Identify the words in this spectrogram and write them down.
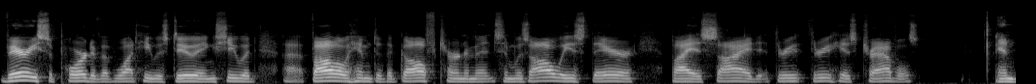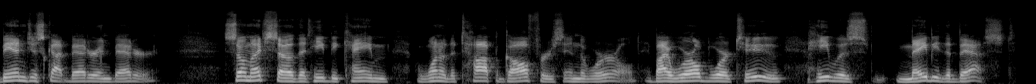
very supportive of what he was doing. She would uh, follow him to the golf tournaments and was always there by his side through through his travels. And Ben just got better and better so much so that he became one of the top golfers in the world. By World War II, he was maybe the best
